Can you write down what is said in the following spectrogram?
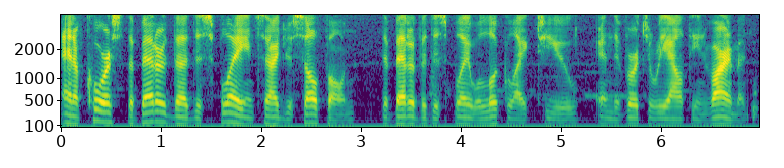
And of course, the better the display inside your cell phone, the better the display will look like to you in the virtual reality environment.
